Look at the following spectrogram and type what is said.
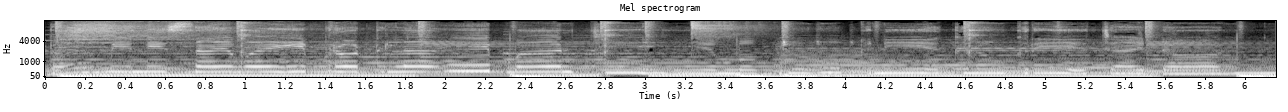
តើមាននិស័យអ្វីប្រត់ថ្លៃបានជាមកជួបគ្នាក្នុងគ្រាចៃដន្យ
